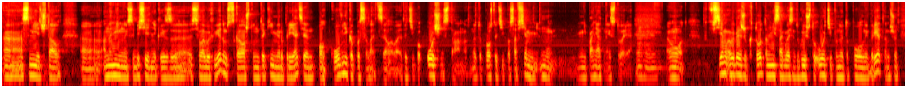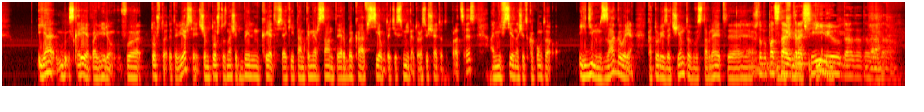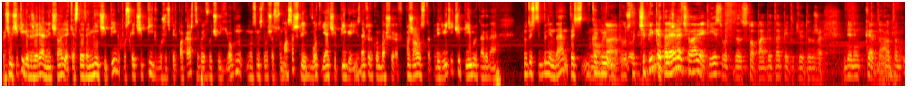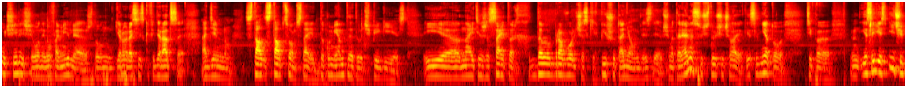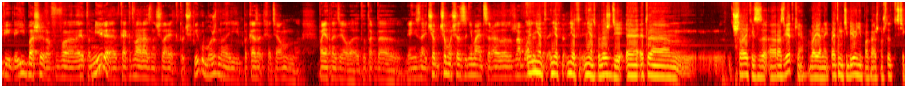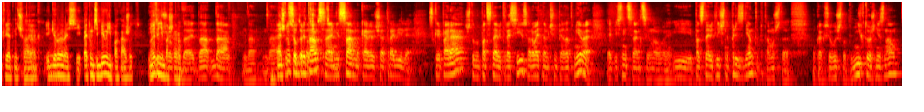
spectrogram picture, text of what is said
э, СМИ я читал, э, анонимный собеседник из силовых ведомств сказал, что на такие мероприятия полковника посылать целого, это типа очень странно, ну, это просто типа совсем ну, непонятная история. Uh-huh. Вот. Всем, опять же, кто там не согласен, кто говорит, что, о, типа, ну это полный бред, там что я скорее поверю в то, что это версия, чем то, что значит Bellingcat, всякие там коммерсанты, РБК, все вот эти СМИ, которые освещают этот процесс, они все, значит, в каком-то едином заговоре, который зачем-то выставляет... Э, Чтобы подставить Россию, да-да-да. Да. Причем Чипига это же реальный человек. Если это не Чипига, пускай Чипига уже теперь покажется и говорит, вы что, ёбну? Ну, в смысле, вы что, с ума сошли? Вот я Чипига, я не знаю, кто такой Баширов. Пожалуйста, предъявите Чипигу тогда. Ну, то есть, блин, да, то есть, ну, как ну, бы... Да, потому что Чипик это реально человек. Есть вот, э, стоп, а это опять-таки это уже Беллингкэт. Да. В этом училище, он его фамилия, что он герой Российской Федерации отдельным стол, столбцом стоит. Документы этого Чипиги есть. И э, на этих же сайтах добровольческих пишут о нем везде. В общем, это реально существующий человек. Если нету Типа, если есть и Чипига, и Баширов в этом мире, как два разных человека, то Чипигу можно и показать, хотя он, понятное дело, это тогда, я не знаю, чем, чем он сейчас занимается, работой? Нет, нет, нет, нет, подожди, э, это человек из разведки военной, поэтому тебе его не покажут, потому что это секретный человек да. и герой России, поэтому тебе его не покажут. Но и это не Баширов. Да, да, да, да, да. Значит, это все британцы, они сами, короче, отравили Скрипаля, чтобы подставить Россию, сорвать нам чемпионат мира объяснить санкции новые. И подставить лично президента, потому что, ну, как все вышло-то, никто же не знал.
